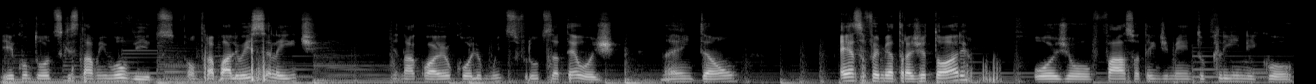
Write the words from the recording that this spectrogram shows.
e com todos que estavam envolvidos. Foi um trabalho excelente, na qual eu colho muitos frutos até hoje. Né? Então, essa foi minha trajetória. Hoje eu faço atendimento clínico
